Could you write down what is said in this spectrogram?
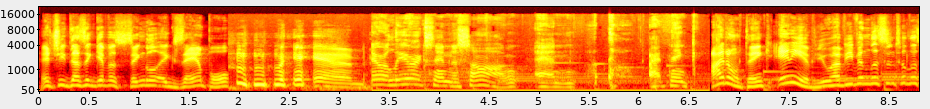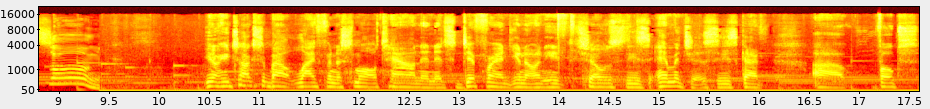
and she doesn't give a single example. Man. There are lyrics in the song, and I think, I don't think any of you have even listened to the song. You know, he talks about life in a small town and it's different, you know, and he shows these images. He's got uh, folks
